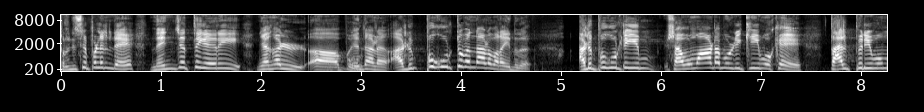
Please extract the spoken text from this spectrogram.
പ്രിൻസിപ്പളിന്റെ നെഞ്ചത്ത് കയറി ഞങ്ങൾ എന്താണ് അടുപ്പ് കൂട്ടുമെന്നാണ് പറയുന്നത്. അടുപ്പ് കൂട്ടിയും ശവമാടമൊഴുക്കിയും ഒക്കെ താല്പര്യവും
